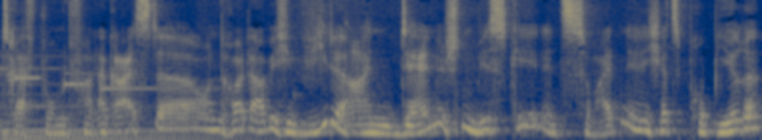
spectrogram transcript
Treffpunkt feiner Geister. Und heute habe ich wieder einen dänischen Whisky, den zweiten, den ich jetzt probiere.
